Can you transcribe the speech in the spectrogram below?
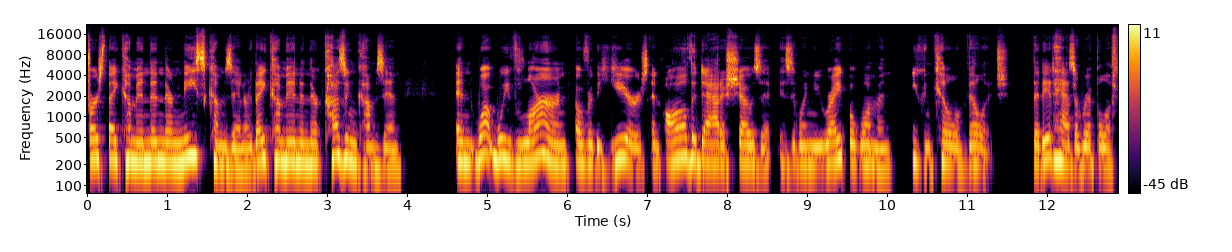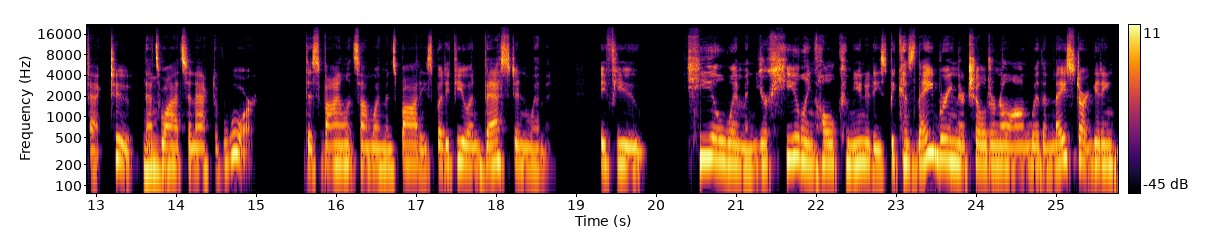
first they come in, then their niece comes in, or they come in and their cousin comes in. And what we've learned over the years, and all the data shows it, is that when you rape a woman, you can kill a village, that it has a ripple effect too. That's mm-hmm. why it's an act of war, this violence on women's bodies. But if you invest in women, if you heal women, you're healing whole communities because they bring their children along with them. They start getting,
